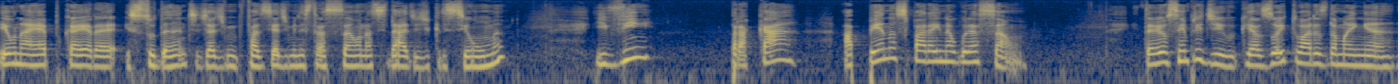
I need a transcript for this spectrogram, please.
Eu, na época, era estudante, de, fazia administração na cidade de Criciúma e vim para cá apenas para a inauguração. Então, eu sempre digo que às 8 horas da manhã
